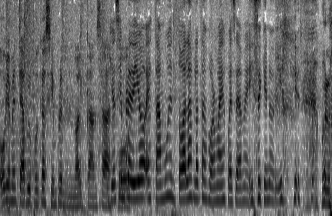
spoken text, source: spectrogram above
obviamente Apple Podcast siempre no alcanza. Yo siempre digo, estamos en todas las plataformas y después ella me dice que no diga eso. Bueno,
